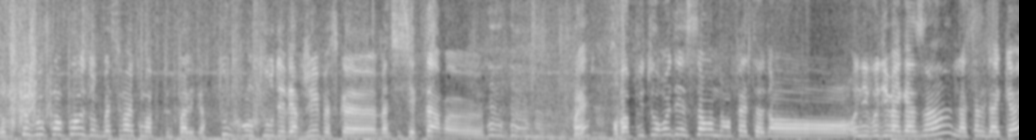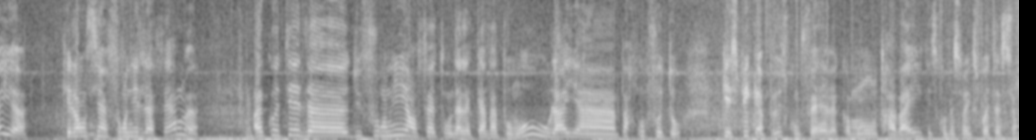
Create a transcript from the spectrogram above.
Donc ce que je vous propose, donc bah, c'est vrai qu'on va peut-être pas aller faire tout le grand tour des vergers parce que 26 hectares, euh, ouais. on va plutôt redescendre en fait dans, au niveau du magasin, la salle d'accueil qui est l'ancien fourni de la ferme. À côté de- du fourni, en fait, on a la cave à pommeau où là, il y a un parcours photo qui explique un peu ce qu'on fait, bah, comment on travaille, qu'est-ce qu'on fait sur l'exploitation.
